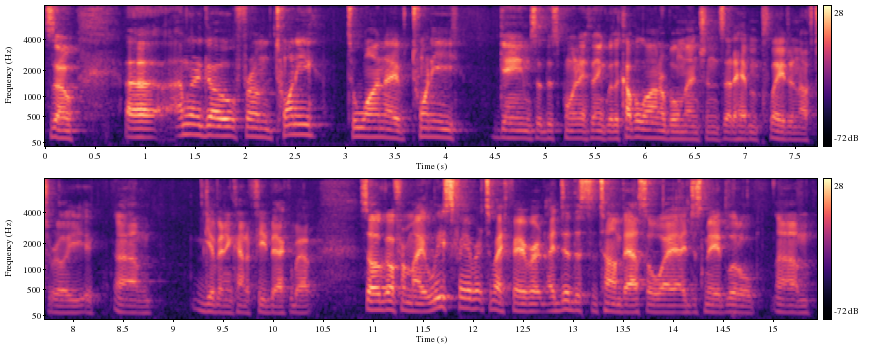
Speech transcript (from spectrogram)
So uh, I'm going to go from 20 to 1. I have 20 games at this point, I think, with a couple honorable mentions that I haven't played enough to really um, give any kind of feedback about. So I'll go from my least favorite to my favorite. I did this the Tom Vasel way. I just made little um,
